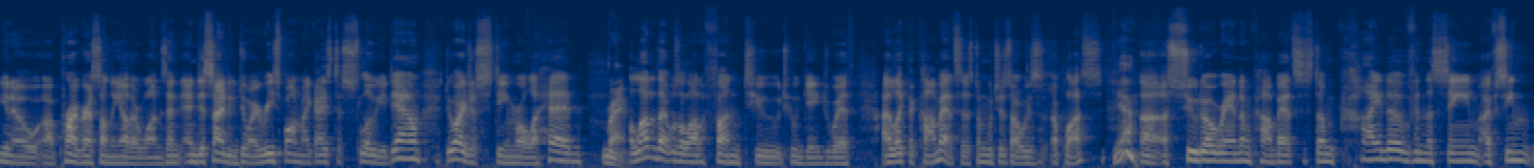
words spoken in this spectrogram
you know uh, progress on the other ones and and deciding do I respawn my guys to slow you down? Do I just steamroll ahead? Right. a lot of that was a lot of fun to to engage with. I like the combat system which is always a plus. Yeah. uh, a pseudo random combat system kind of in the same I've seen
